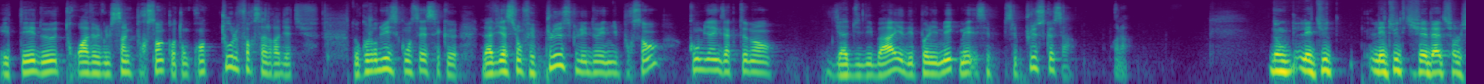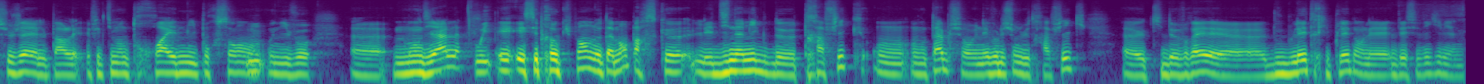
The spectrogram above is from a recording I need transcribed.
était de 3,5% quand on prend tout le forçage radiatif. Donc aujourd'hui, ce qu'on sait, c'est que l'aviation fait plus que les 2,5%. Combien exactement? Il y a du débat, il y a des polémiques, mais c'est plus que ça. Voilà. Donc l'étude l'étude qui fait date sur le sujet, elle parle effectivement de 3,5% mm. au niveau euh, mondial. Oui. Et, et c'est préoccupant notamment parce que les dynamiques de trafic, on, on table sur une évolution du trafic euh, qui devrait euh, doubler, tripler dans les décennies qui viennent.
